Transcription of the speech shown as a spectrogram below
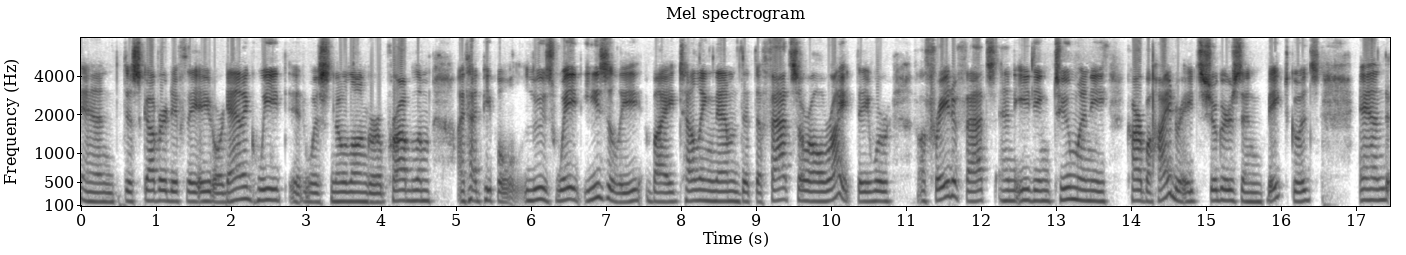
and discovered if they ate organic wheat, it was no longer a problem. I've had people lose weight easily by telling them that the fats are all right. They were afraid of fats and eating too many carbohydrates, sugars, and baked goods. And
